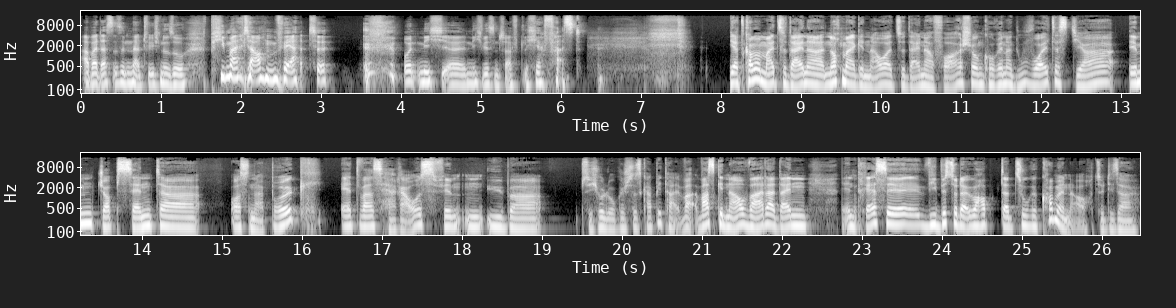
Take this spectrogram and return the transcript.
Aber das sind natürlich nur so Pi mal Daumenwerte und nicht, äh, nicht wissenschaftlich erfasst. Jetzt kommen wir mal zu deiner, nochmal genauer zu deiner Forschung. Corinna, du wolltest ja im Jobcenter Osnabrück etwas herausfinden über psychologisches Kapital. Was genau war da dein Interesse? Wie bist du da überhaupt dazu gekommen, auch zu dieser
